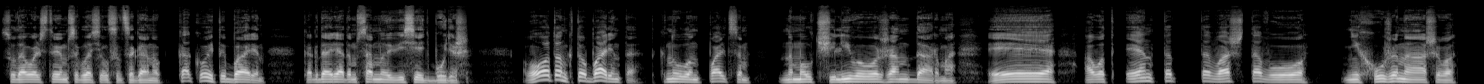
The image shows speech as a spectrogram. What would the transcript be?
с удовольствием согласился цыганок. Какой ты барин, когда рядом со мной висеть будешь? Вот он кто барин-то, ткнул он пальцем на молчаливого жандарма. Э, а вот этот-то ваш того, не хуже нашего,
